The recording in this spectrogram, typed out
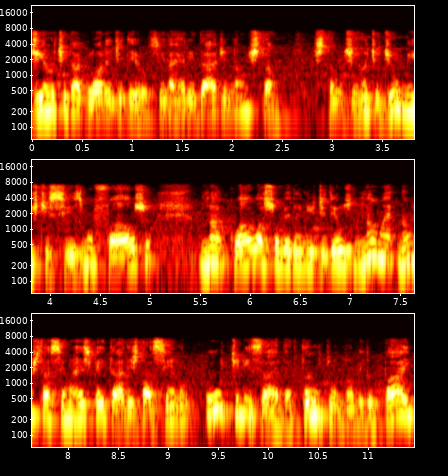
diante da glória de Deus, e na realidade não estão. Estão diante de um misticismo falso, na qual a soberania de Deus não, é, não está sendo respeitada, está sendo utilizada, tanto o nome do Pai,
